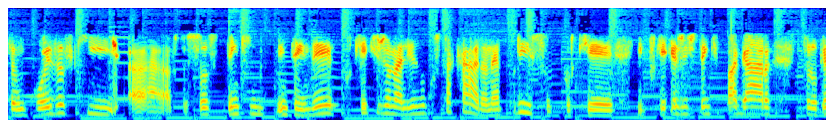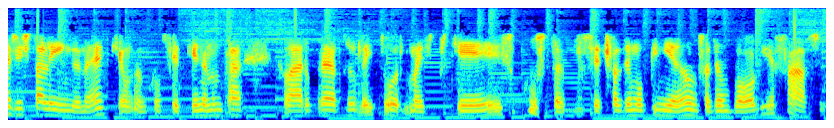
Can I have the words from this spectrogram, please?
são coisas que a, as pessoas têm que entender por que, que jornalismo custa caro, né? Por isso, porque e por que, que a gente tem que pagar pelo que a gente está lendo, né? Que é um, um conceito que ainda não está claro para o leitor, mas porque isso custa. Você fazer uma opinião, fazer um blog é fácil.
